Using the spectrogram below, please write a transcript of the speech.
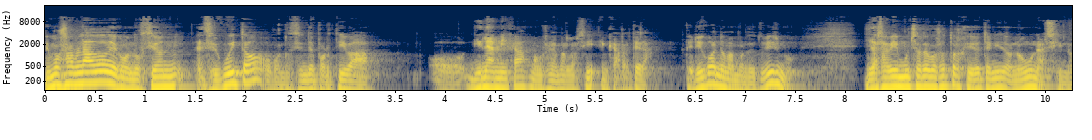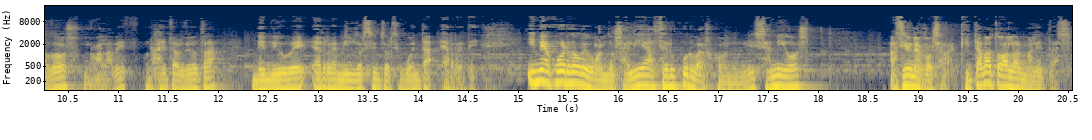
Hemos hablado de conducción en circuito o conducción deportiva o dinámica, vamos a llamarlo así, en carretera. Pero ¿y cuando vamos de turismo? Ya sabéis muchos de vosotros que yo he tenido no una, sino dos, no a la vez, una detrás de otra, BMW R1250 RT. Y me acuerdo que cuando salía a hacer curvas con mis amigos, hacía una cosa, quitaba todas las maletas,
